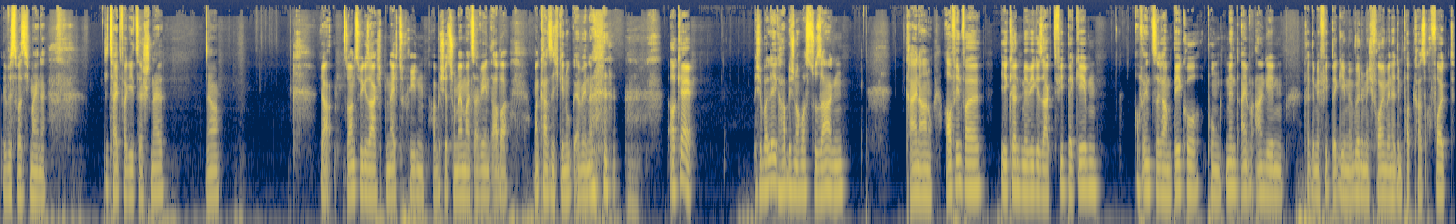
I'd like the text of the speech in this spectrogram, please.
ihr wisst, was ich meine. Die Zeit vergeht sehr schnell. Ja. Ja, sonst, wie gesagt, ich bin echt zufrieden. Habe ich jetzt schon mehrmals erwähnt, aber man kann es nicht genug erwähnen. okay. Ich überlege, habe ich noch was zu sagen? Keine Ahnung. Auf jeden Fall, ihr könnt mir, wie gesagt, Feedback geben. Auf Instagram beko.mint einfach angeben. Könnt ihr mir Feedback geben. Würde mich freuen, wenn ihr dem Podcast auch folgt.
